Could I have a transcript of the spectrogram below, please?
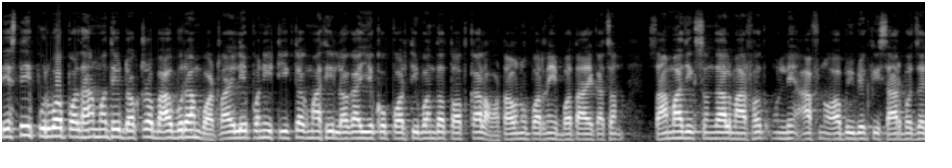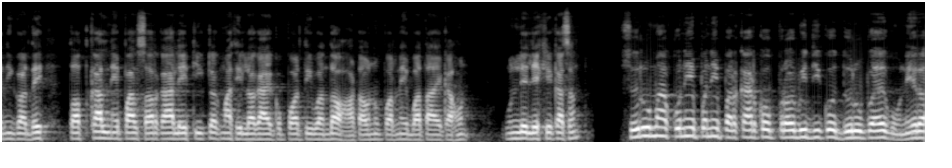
त्यस्तै पूर्व प्रधानमन्त्री डाक्टर बाबुराम भट्टराईले पनि टिकटकमाथि लगाइएको प्रतिबन्ध तत्काल हटाउनुपर्ने बताएका छन्। सामाजिक सञ्जाल मार्फत उनले आफ्नो अभिव्यक्ति सार्वजनिक गर्दै तत्काल नेपाल सरकारले टिकटकमाथि लगाएको प्रतिबन्ध हटाउनुपर्ने बताएका हुन्। उनले लेखेका छन् सुरुमा कुनै पनि प्रकारको प्रविधिको दुरुपयोग हुने र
